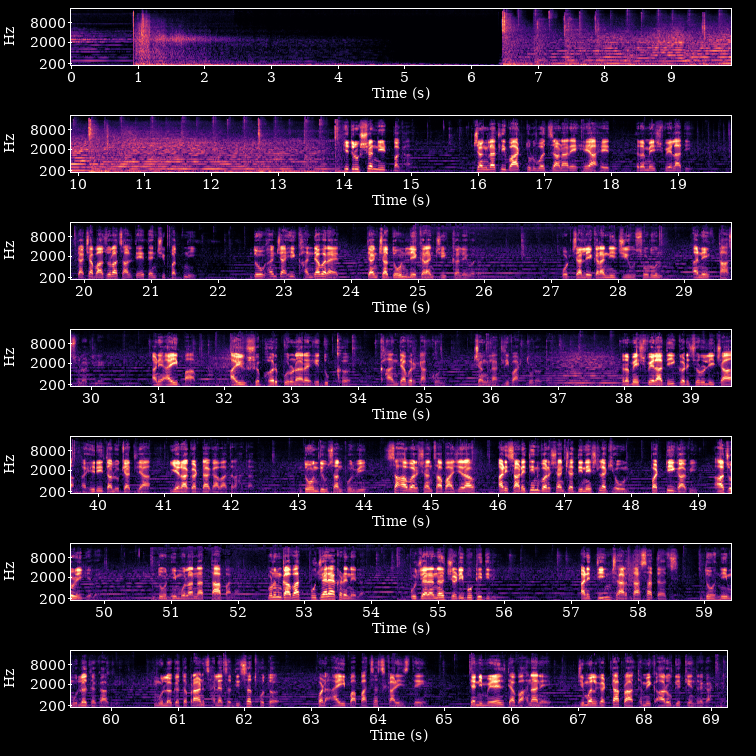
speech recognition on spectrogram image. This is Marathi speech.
ही दृश्य नीट बघा. जंगलातली वाट तुडवत जाणारे हे आहेत रमेश वेलादी. त्याच्या बाजूला चालते त्यांची पत्नी. दोघांच्याही खांद्यावर आहेत त्यांच्या दोन लेकरांची कलेवर. पोटच्या लेकरांनी जीव सोडून अनेक तास उलटले. आणि आई बाप आयुष्यभर पुरणारं हे दुःख खांद्यावर टाकून जंगलातली वाट तुडवतात. रमेश वेलादी गडचिरोलीच्या अहिरी तालुक्यातल्या येरागड्डा गावात राहतात. दोन दिवसांपूर्वी सहा वर्षांचा बाजीराव आणि साडेतीन वर्षांच्या दिनेशला घेऊन पट्टी गावी आजोळी गेले. दोन्ही मुलांना ताप आला. म्हणून गावात पुजाऱ्याकडे नेलं. पुजाऱ्यानं जडीबुटी दिली. आणि तीन चार तासातच दोन्ही मुलं दगावली. मुलं गतप्राण झाल्याचं दिसत होतं पण आई बापाचंच काळीज ते. त्यांनी मिळेल त्या वाहनाने जिमलगट्टा प्राथमिक आरोग्य केंद्र गाठलं.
